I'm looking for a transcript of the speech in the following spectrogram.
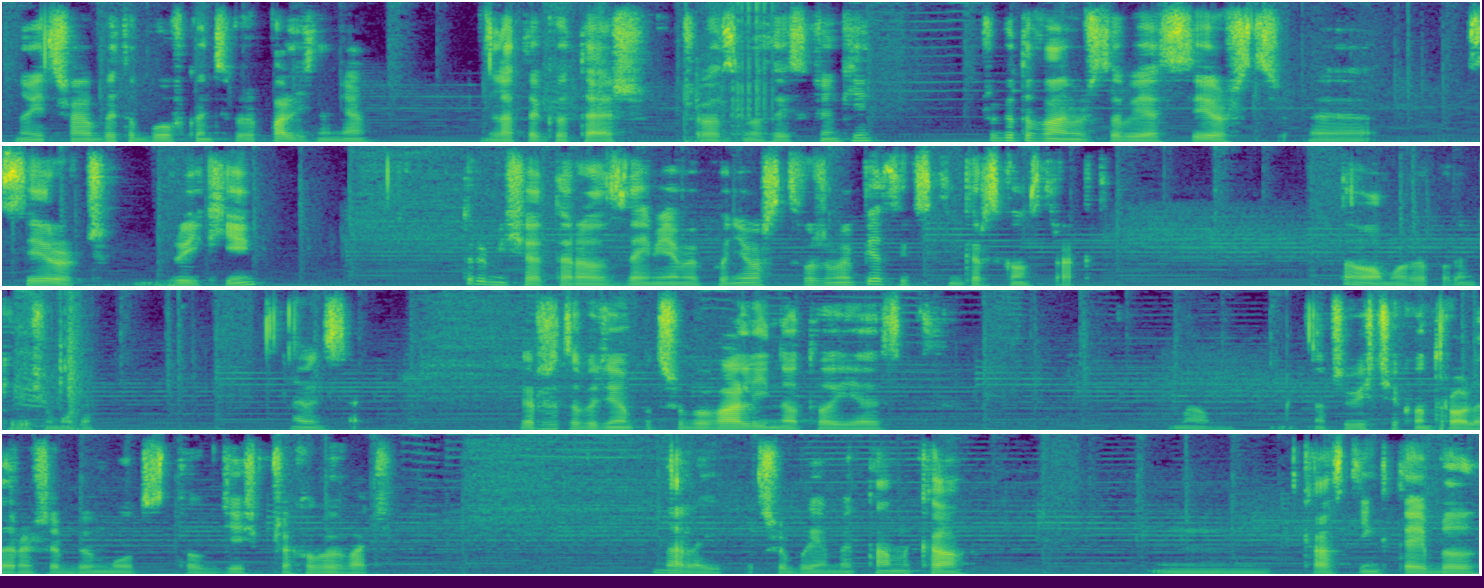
No i trzeba by to było w końcu zapalić, no nie? Dlatego też, przechodząc do tej skrzynki, przygotowałem już sobie Search, e, Bricky, którymi się teraz zajmiemy, ponieważ stworzymy piecyk z Tinker's Construct. To może potem kiedyś omówię. A więc tak. Pierwsze co będziemy potrzebowali, no to jest no, oczywiście kontroler, żeby móc to gdzieś przechowywać. Dalej potrzebujemy tanka, mm, casting table.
